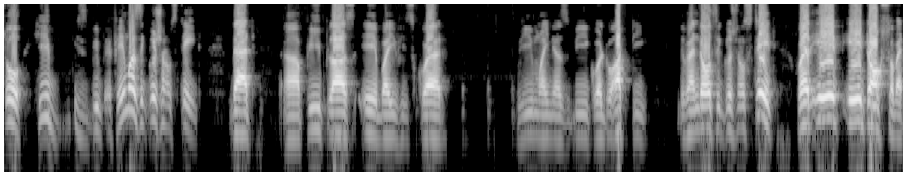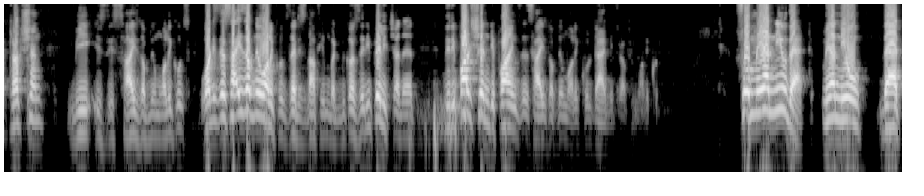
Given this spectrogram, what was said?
So, he is a famous equation of state that uh, P plus A by V square V minus B equal to R T the Van der Waals equation of state where A, A talks of attraction, B is the size of the molecules. What is the size of the molecules? That is nothing but because they repel each other, the repulsion defines the size of the molecule, diameter of the molecule. So, Mayer knew that, Mayer knew that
